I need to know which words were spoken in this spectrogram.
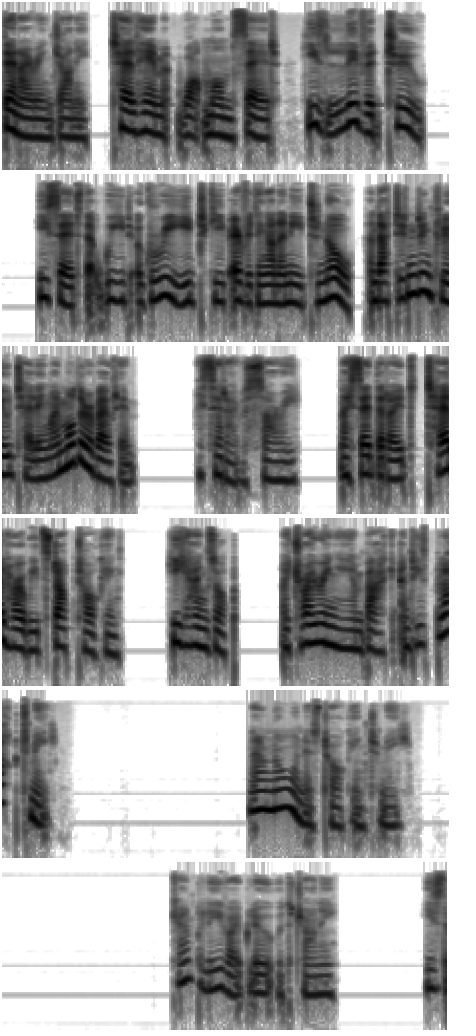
Then I ring Johnny, tell him what Mum said. He's livid too. He said that we'd agreed to keep everything on a need to know, and that didn't include telling my mother about him. I said I was sorry. I said that I'd tell her we'd stop talking. He hangs up. I try ringing him back, and he's blocked me. Now no one is talking to me. Can't believe I blew it with Johnny. He's the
